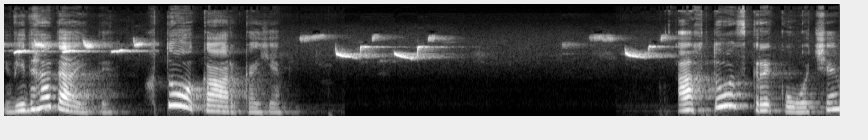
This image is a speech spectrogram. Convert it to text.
Відгадайте, хто каркає? А хто скрекоче?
